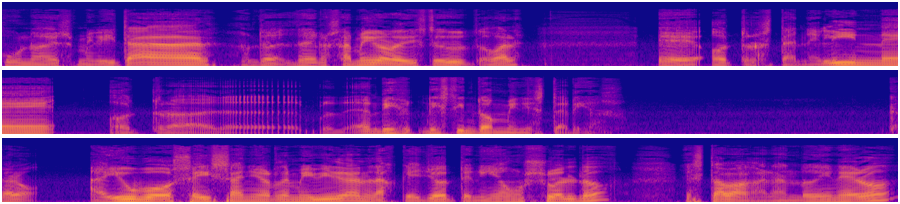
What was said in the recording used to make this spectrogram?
Uno es militar, de los amigos del instituto, ¿vale? Eh, otro está en el INE, otro eh, en distintos ministerios. Claro, ahí hubo seis años de mi vida en las que yo tenía un sueldo, estaba ganando dinero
